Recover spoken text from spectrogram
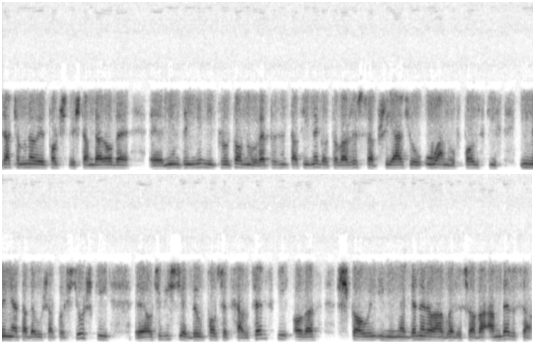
zaciągnęły poczty sztandarowe e, między innymi plutonu reprezentacyjnego Towarzystwa Przyjaciół Ułanów Polskich imienia Tadeusza Kościuszki. E, oczywiście był poczet harcerski oraz szkoły imienia generała Władysława Andersa.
